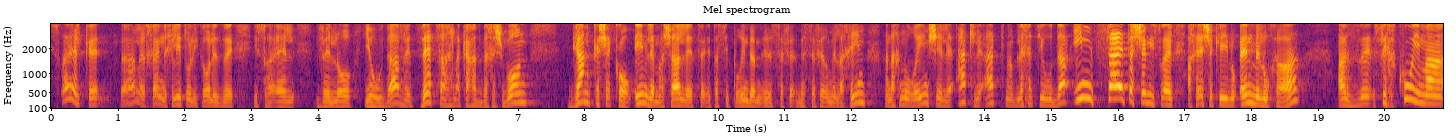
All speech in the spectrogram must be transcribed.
ישראל כן, ולכן החליטו לקרוא לזה ישראל ולא יהודה, ואת זה צריך לקחת בחשבון. גם כשקוראים למשל את, את הסיפורים בספר, בספר מלכים, אנחנו רואים שלאט לאט ממלכת יהודה אימצה את השם ישראל. אחרי שכאילו אין מלוכה, אז אה, שיחקו עם ה...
